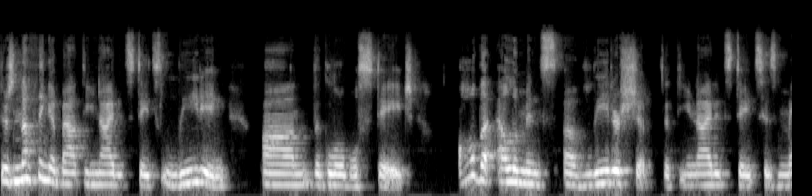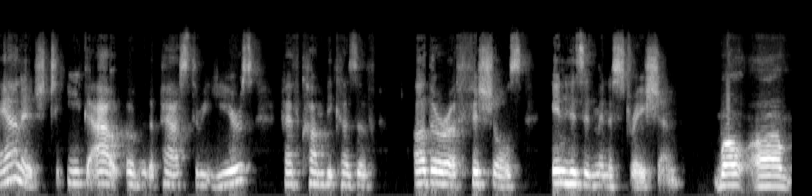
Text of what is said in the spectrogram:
There's nothing about the United States leading on the global stage. All the elements of leadership that the United States has managed to eke out over the past three years have come because of other officials in his administration. Well, um,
